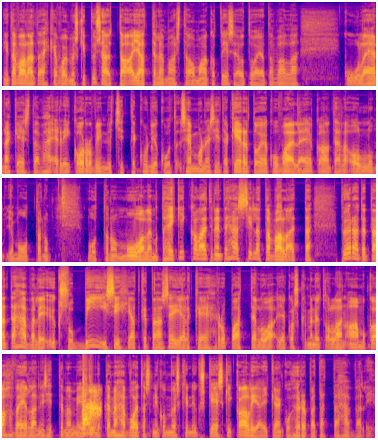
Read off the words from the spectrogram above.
niin tavallaan tämä ehkä voi myöskin pysäyttää ajattelemaan sitä omaa kotiseutua ja tavallaan kuulee ja näkee sitä vähän eri korvin nyt sitten, kun joku semmoinen siitä kertoo ja kuvailee, joka on täällä ollut ja muuttanut, muuttanut muualle. Mutta hei, Kikka Laitinen, tehdään sillä tavalla, että pyöräytetään tähän väliin yksi sun biisi, jatketaan sen jälkeen rupattelua, ja koska me nyt ollaan aamukahveilla, niin sitten mä mietin, että mehän voitaisiin niin myöskin yksi keskikalja ikään kuin hörpätä tähän väliin,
